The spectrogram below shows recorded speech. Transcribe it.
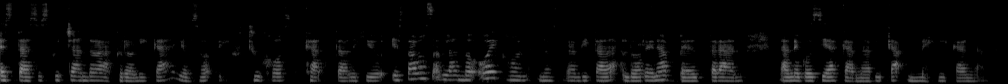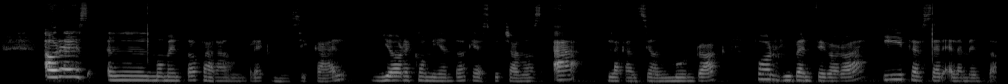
Estás escuchando a Crónica, yo soy tu host Kat Donahue y estamos hablando hoy con nuestra invitada Lorena Beltrán, la negocia canábica mexicana. Ahora es el momento para un break musical. Yo recomiendo que escuchamos a la canción Moon Rock por Rubén Figueroa y Tercer Elemento.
